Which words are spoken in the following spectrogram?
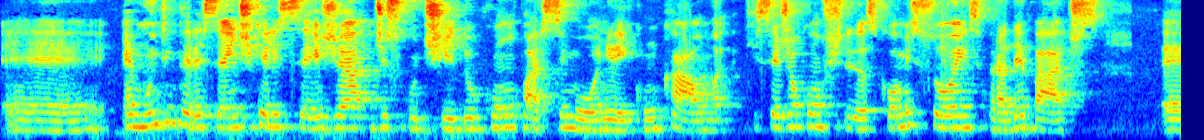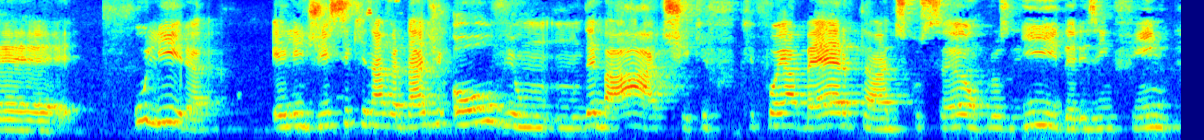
é, é, muito interessante que ele seja discutido com parcimônia e com calma, que sejam constituídas comissões para debates. É, o Lira, ele disse que, na verdade, houve um, um debate, que, que foi aberta a discussão para os líderes, enfim,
